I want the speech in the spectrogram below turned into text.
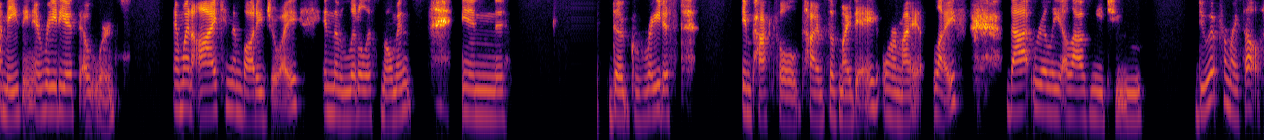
amazing. It radiates outwards. And when I can embody joy in the littlest moments, in the greatest impactful times of my day or my life, that really allows me to do it for myself.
